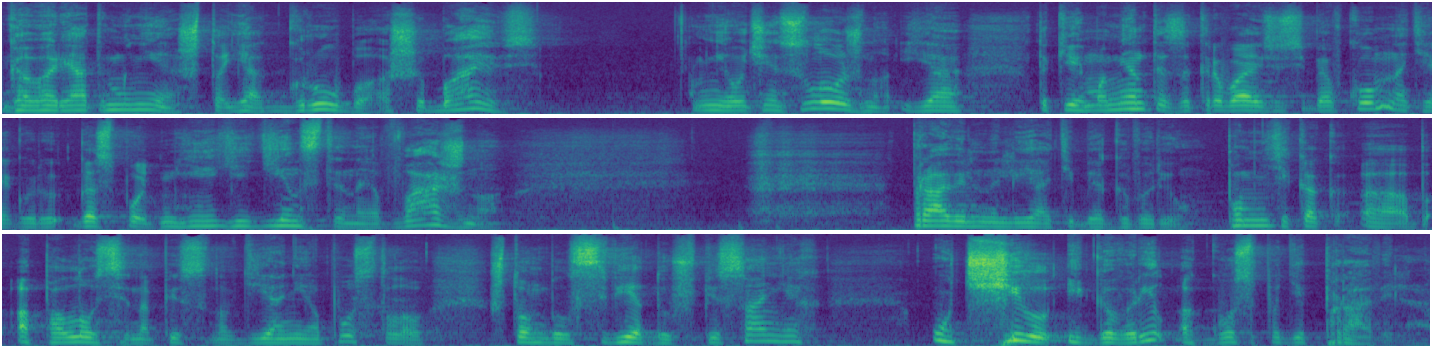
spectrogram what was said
говорят мне, что я грубо ошибаюсь, мне очень сложно. Я в такие моменты закрываюсь у себя в комнате, я говорю, Господь, мне единственное важно, правильно ли я тебе говорю. Помните, как об Аполлосе написано в Деянии апостолов, что он был сведущ в Писаниях, учил и говорил о Господе правильно.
